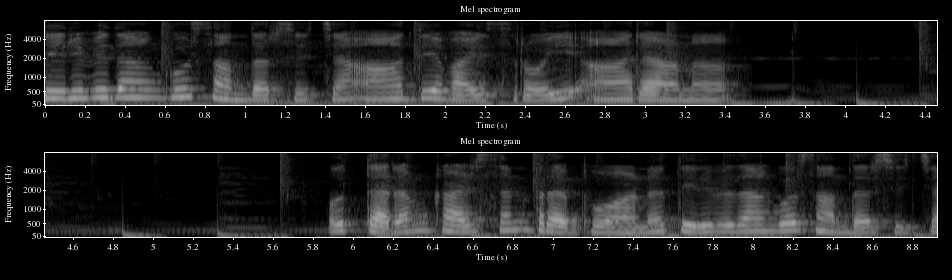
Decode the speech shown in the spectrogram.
തിരുവിതാംകൂർ സന്ദർശിച്ച ആദ്യ വൈസ്രോയി ആരാണ്? ഉത്തരം കഴ്സൺ പ്രഭുവാണ് തിരുവിതാംകൂർ സന്ദർശിച്ച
